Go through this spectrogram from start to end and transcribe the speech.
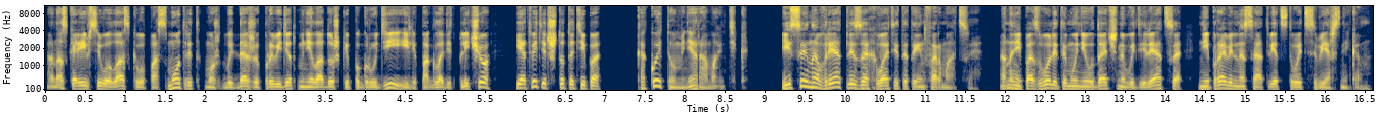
она, скорее всего, ласково посмотрит, может быть, даже проведет мне ладошкой по груди или погладит плечо и ответит что-то типа «Какой то у меня романтик». И сына вряд ли захватит эта информация. Она не позволит ему неудачно выделяться, неправильно соответствовать сверстникам.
